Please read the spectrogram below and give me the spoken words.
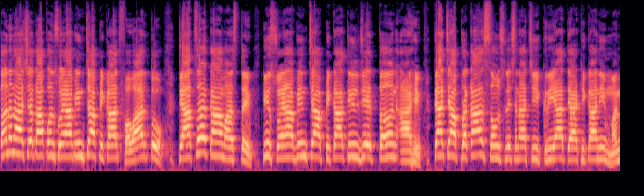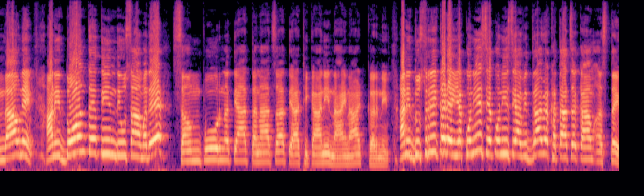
तणनाशक आपण सोयाबीनच्या पिकात फवारतो त्याचं काम असते की सोयाबीनच्या पिकातील जे तण आहे त्याच्या प्रकाश संश्लेषणाची क्रिया त्या ठिकाणी मंदावणे आणि दोन ते तीन दिवसामध्ये संपूर्ण त्या तणाचा त्या ठिकाणी नायनाट करणे. आणि दुसरीकडे एकोणीस एकोणीस या विद्राव्य खताचं काम असतंय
